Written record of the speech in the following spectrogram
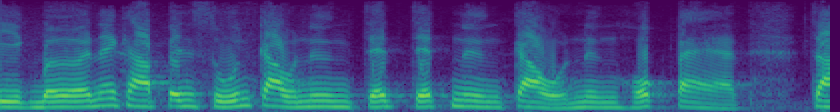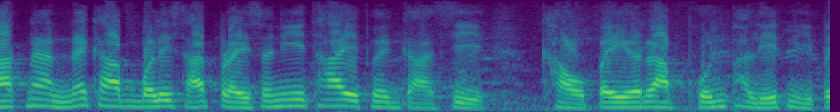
อีกเบอร์นะครับเป็น 0917719168 จากนั้นนะครับบริษัทไปรษณีย์ไทยเพิ่นกาสิเข้าไปรับผลผลิตนี่ไป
